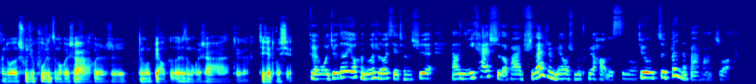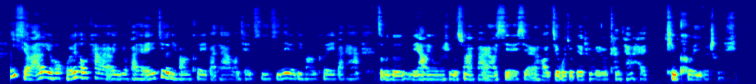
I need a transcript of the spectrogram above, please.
很多数据库是怎么回事啊，或者是怎么表格是怎么回事啊，这个这些东西。对，我觉得有很多时候写程序，然后你一开始的话实在是没有什么特别好的思路，就用最笨的办法做。你写完了以后回头看，然后你就发现，哎，这个地方可以把它往前提一提，那个地方可以把它怎么怎么怎么样，用个什么算法，然后写一写，然后结果就变成了一个看起来还。挺可以的程序。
